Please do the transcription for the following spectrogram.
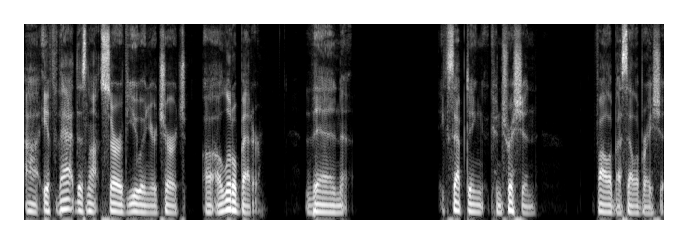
uh, if that does not serve you and your church a, a little better than accepting contrition followed by celebration.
